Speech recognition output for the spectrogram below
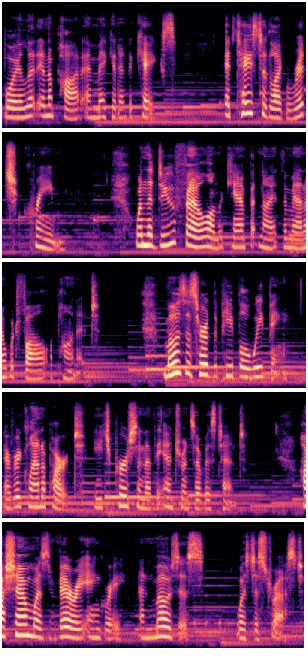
boil it in a pot, and make it into cakes. It tasted like rich cream. When the dew fell on the camp at night, the manna would fall upon it. Moses heard the people weeping, every clan apart, each person at the entrance of his tent. Hashem was very angry, and Moses was distressed.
